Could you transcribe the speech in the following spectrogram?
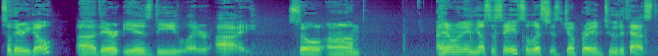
So there you go. Uh, there is the letter I. So um, I don't have anything else to say, so let's just jump right into the test.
